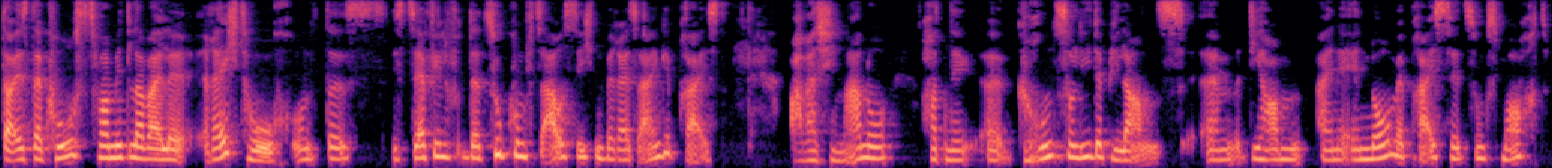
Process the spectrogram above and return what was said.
da ist der Kurs zwar mittlerweile recht hoch und das ist sehr viel der Zukunftsaussichten bereits eingepreist, aber Shimano hat eine äh, grundsolide Bilanz. Ähm, die haben eine enorme Preissetzungsmacht.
